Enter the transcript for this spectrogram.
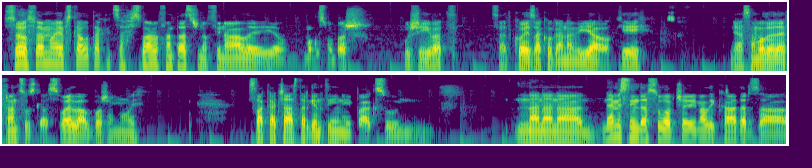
Sve u svemu epska utakmica, stvarno fantastično finale i mogli smo baš uživati. Sad ko je za koga navijao, ok. Ja sam volio da je Francuska osvojila, ali bože moj, svaka čast Argentini ipak su na, na, na, ne mislim da su uopće imali kadar za,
